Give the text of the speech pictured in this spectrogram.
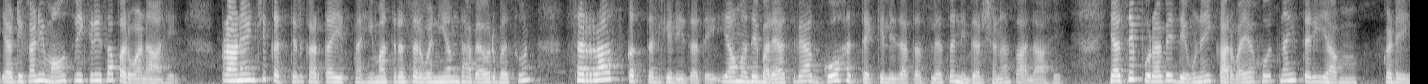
या ठिकाणी मांस विक्रीचा परवाना आहे. प्राण्यांची कत्तल करता येत नाही मात्र सर्व नियम धाब्यावर बसून सर्रास कत्तल केली जाते. यामध्ये बऱ्याच वेळा गोहत्या केली जात असल्याचं निदर्शनास आलं आहे. याचे पुरावे देऊनही कारवाया होत नाही तरी याकडे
